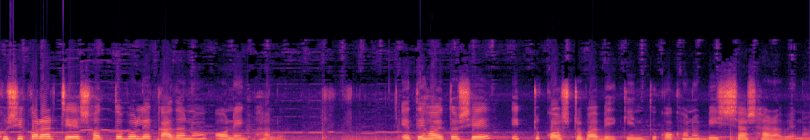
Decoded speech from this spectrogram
খুশি করার চেয়ে সত্য বলে কাঁদানো অনেক ভালো। এতে হয়তো সে একটু কষ্ট পাবে, কিন্তু কখনো বিশ্বাস হারাবে না।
